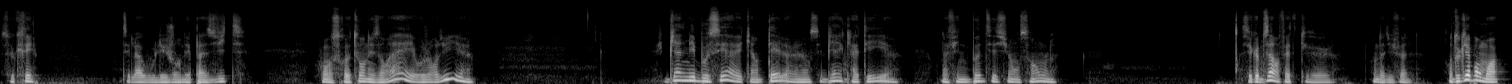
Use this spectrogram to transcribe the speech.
se crée. C'est là où les journées passent vite. Où on se retourne en disant Hey, aujourd'hui, j'ai bien aimé bosser avec un tel, on s'est bien éclaté, on a fait une bonne session ensemble. C'est comme ça en fait qu'on a du fun. En tout cas pour moi.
